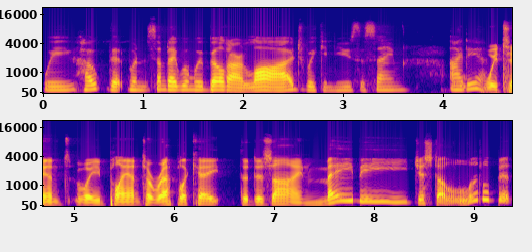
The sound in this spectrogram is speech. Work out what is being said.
we hope that when someday when we build our lodge, we can use the same idea. We tend we plan to replicate the design, maybe just a little bit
